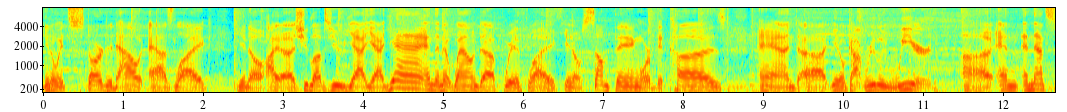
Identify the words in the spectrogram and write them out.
you know, it started out as like. You know, I uh, she loves you, yeah, yeah, yeah, and then it wound up with like you know something or because, and uh, you know got really weird. Uh, and and that's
